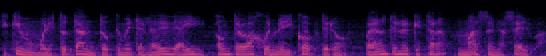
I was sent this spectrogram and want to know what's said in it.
es que me molestó tanto que me trasladé de ahí a un trabajo en un helicóptero para no tener que estar más en la selva.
